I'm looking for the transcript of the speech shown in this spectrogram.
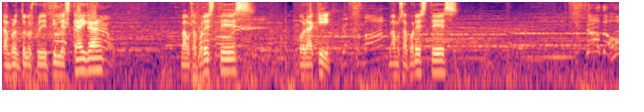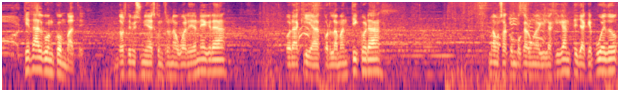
Tan pronto los proyectiles caigan, Vamos a por estes. Por aquí. Vamos a por estes. Queda algo en combate. Dos de mis unidades contra una guardia negra. Por aquí a por la mantícora. Vamos a convocar un águila gigante ya que puedo.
